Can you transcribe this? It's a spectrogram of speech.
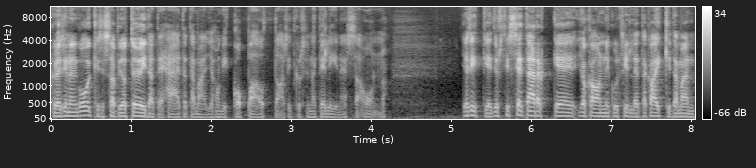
Kyllä siinä niin oikeasti saa jo töitä tehdä, että tämä johonkin kopauttaa, sit, kun siinä telineessä on. Ja sitten tietysti se tärkeä, joka on niin kuin sille, että kaikki tämän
